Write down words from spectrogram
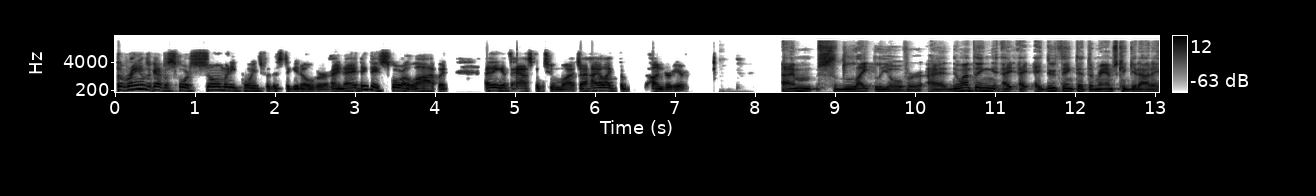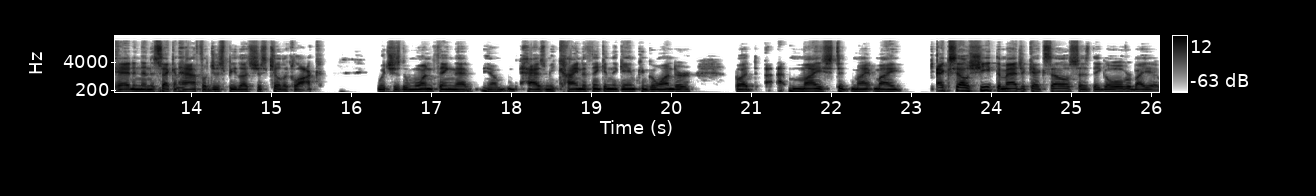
the Rams are going to have to score so many points for this to get over. And I think they score a lot, but I think it's asking too much. I, I like the under here. I'm slightly over. I, the one thing I, I, I, do think that the Rams can get out ahead, and then the second half will just be let's just kill the clock, which is the one thing that you know has me kind of thinking the game can go under. But uh, my my my Excel sheet, the Magic Excel says they go over by uh,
